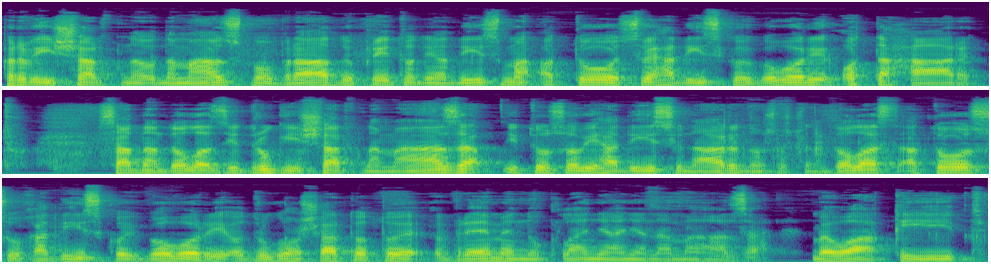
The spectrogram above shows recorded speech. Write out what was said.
Prvi šart na namazu smo obradili u prijetodnim hadisma, a to sve hadisi koji govori o taharetu. Sad nam dolazi drugi šart namaza i to su ovi hadisi u narodnom što će nam dolaziti, a to su hadisi koji govori o drugom šartu, a to je vremenu klanjanja namaza. Mevakit.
